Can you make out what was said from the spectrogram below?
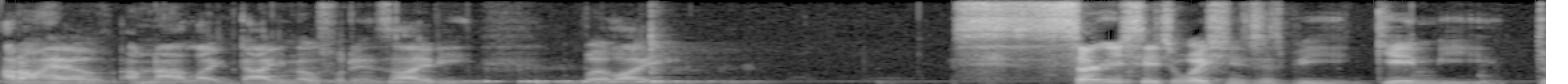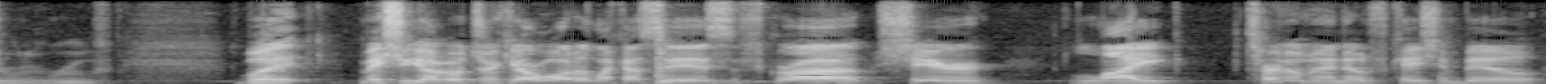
I don't have I'm not like diagnosed with anxiety, but like certain situations just be getting me through the roof. But make sure y'all go drink y'all water. Like I said, subscribe, share, like, turn on that notification bell.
